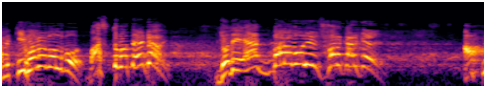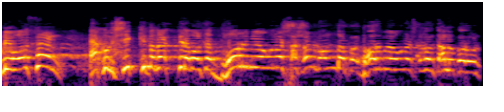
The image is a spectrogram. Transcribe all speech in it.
আমি কীভাবে বলব? বাস্তবতা এটাই। যদি একবারও বলি সরকারকে, আপনি বলছেন, এখন শিক্ষিত ব্যক্তিরা বলছে, ধর্মীয় অনুশাসন বন্ধ ধর্মীয় অনুশাসন চালু করুন,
